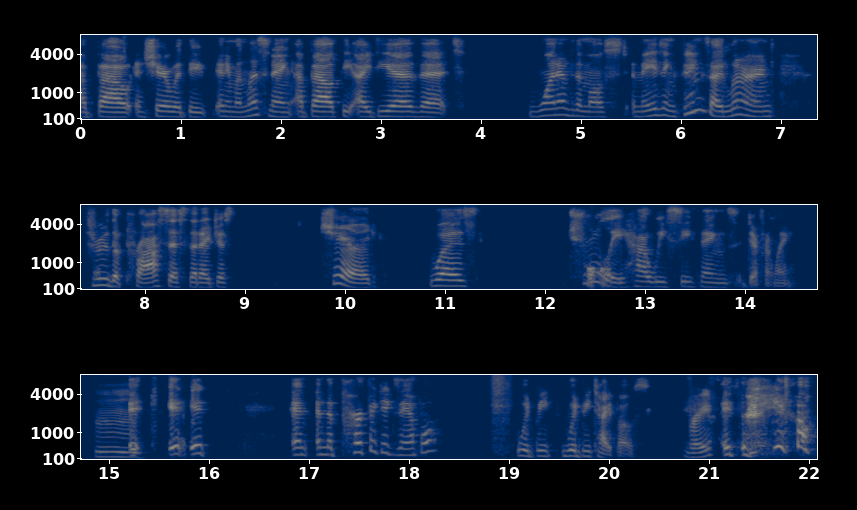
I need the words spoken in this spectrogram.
about and share with the anyone listening about the idea that one of the most amazing things I learned through the process that I just shared was truly how we see things differently. Mm. It, it, it, and, and the perfect example would be, would be typos. Right. It's, you know,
